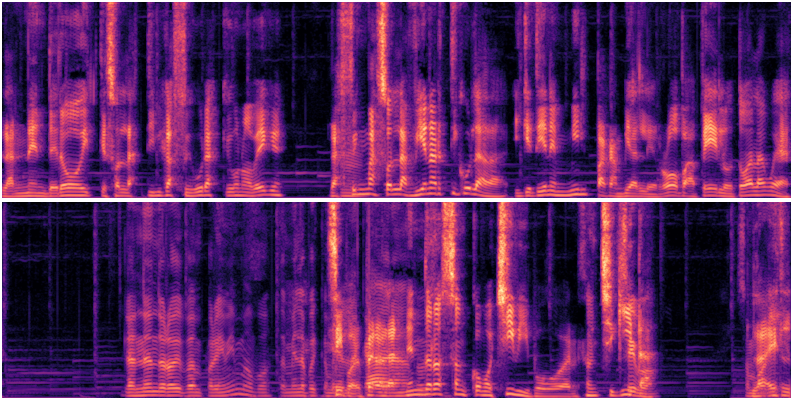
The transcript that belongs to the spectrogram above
las Nenderoid, que son las típicas figuras que uno ve que. Las Mm. Figma son las bien articuladas y que tienen mil para cambiarle ropa, pelo, toda la wea. Las Nendoroid van por ahí mismo, pues también le puedes cambiar Sí, la pues, pero cara, las eso. son como chibi, po, son chiquitas. Son La- es bonitas.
